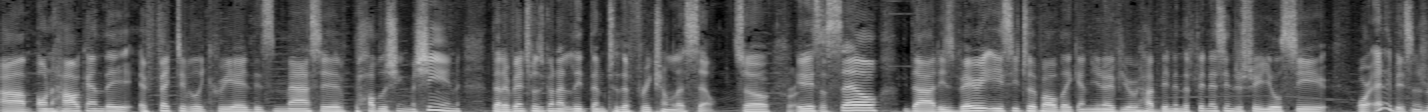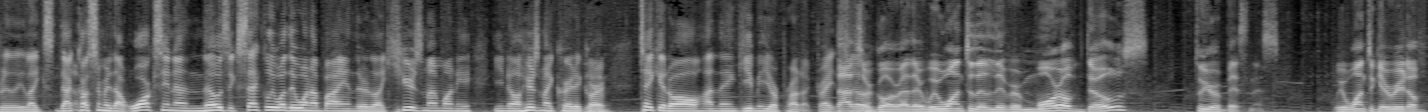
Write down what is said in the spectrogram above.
Um, on how can they effectively create this massive publishing machine that eventually is going to lead them to the frictionless sale. So Correct. it is a sale that is very easy to the public, and you know if you have been in the fitness industry, you'll see, or any business really, like that customer that walks in and knows exactly what they want to buy, and they're like, "Here's my money, you know, here's my credit card, Yeah. take it all, and then give me your product." Right? That's So- our goal, rather. We want to deliver more of those to your business. We want to get rid of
